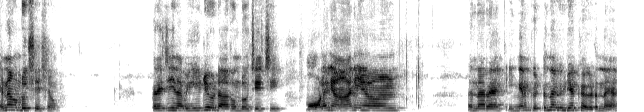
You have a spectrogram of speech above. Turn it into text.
എന്നാ ഉണ്ട് വിശേഷം? പ്രജീന വീഡിയോ ഇടാറുണ്ടോ ചേച്ചി? മോളെ ഞാൻ എന്താ പറയാ ഇങ്ങനെ കിട്ടുന്ന വീഡിയോ ഒക്കെ ഇടുന്നേ.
